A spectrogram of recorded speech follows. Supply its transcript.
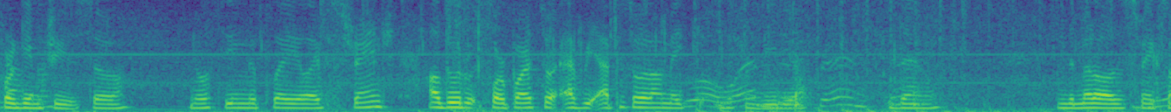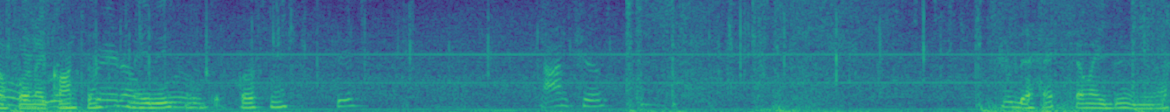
for game three, so you'll see me play Life is Strange. I'll do it with four parts, so every episode I'll make Bro, a different video. Then in the middle I'll just make some Fortnite content, maybe. bro. if it Plus me. See? I'm chill. What the heck am I doing? Man?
